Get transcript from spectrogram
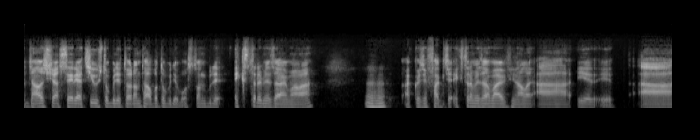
ďalšia séria, či už to bude Toronto, alebo to bude Boston, bude extrémne zaujímavá. Uh-huh. Akože fakt, že extrémne zaujímavé finále a je, je a,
